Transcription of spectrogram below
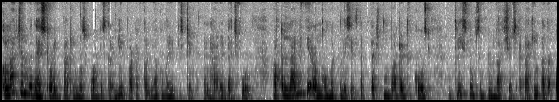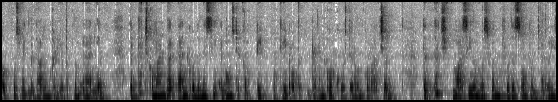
Kolachal, where the historic battle was fought, is currently part of Kanyakumari district and had a Dutch fort. After landing here on November 26, the Dutch bombarded the coast with three sloops and two large ships, attacking other outposts like Medalam, Kadiyapatnam, Iranian. The Dutch commander Anne Colenesi announced a complete blockade of the Travancore coast around Kolachal. The Dutch Marsivan was filmed further south on January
